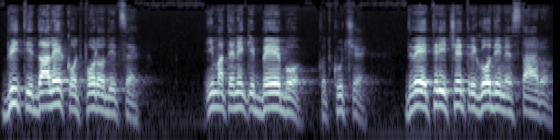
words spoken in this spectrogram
Biti daleko od porodice. Imate neki bebo kod kuće. Dve, tri, četiri godine staro.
